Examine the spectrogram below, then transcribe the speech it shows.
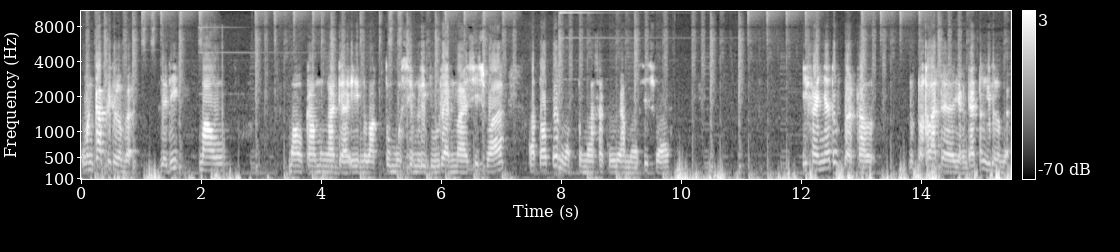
lengkap gitu loh mbak. Jadi mau mau kamu ngadain waktu musim liburan mahasiswa ataupun waktu masa kuliah mahasiswa eventnya tuh bakal bakal ada yang datang gitu loh mbak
